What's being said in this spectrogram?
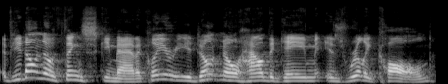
If you don't know things schematically or you don't know how the game is really called,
